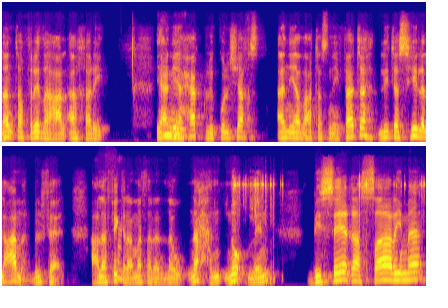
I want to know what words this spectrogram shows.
لن تفرضها على الآخرين. يعني يحق لكل شخص أن يضع تصنيفاته لتسهيل العمل بالفعل. على فكرة مثلا لو نحن نؤمن بصيغة صارمة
